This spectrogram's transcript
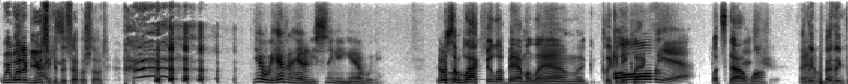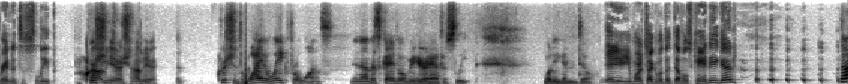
We wanted music Nice. in this episode. Yeah, we haven't had any singing, have we? There was some little Black Phillip, Bama Lamb, uh, clickety clack. Oh yeah. What's that That's one? I think I think Brandon's asleep. I'm here. usually I'm here. Christian's wide awake for once, and now this guy's over here half asleep. What are you gonna do? And you, you want to talk about the devil's candy again? well,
